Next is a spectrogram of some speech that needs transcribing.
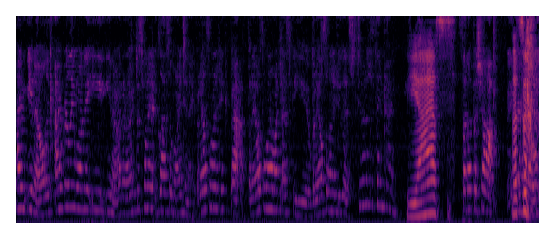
I'm, you know, like I really want to eat, you know, I don't know, I just want a glass of wine tonight, but I also want to take a bath, but I also want to watch SVU, but I also want to do this. Just do it at the same time. Yes, Set up a shop in That's a-.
